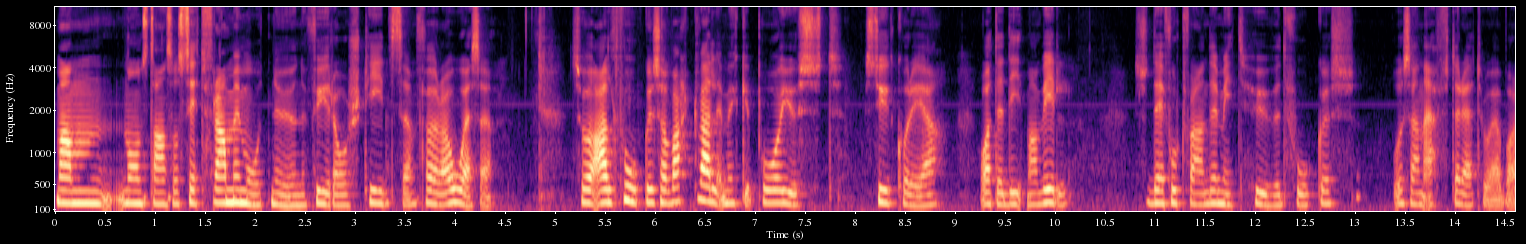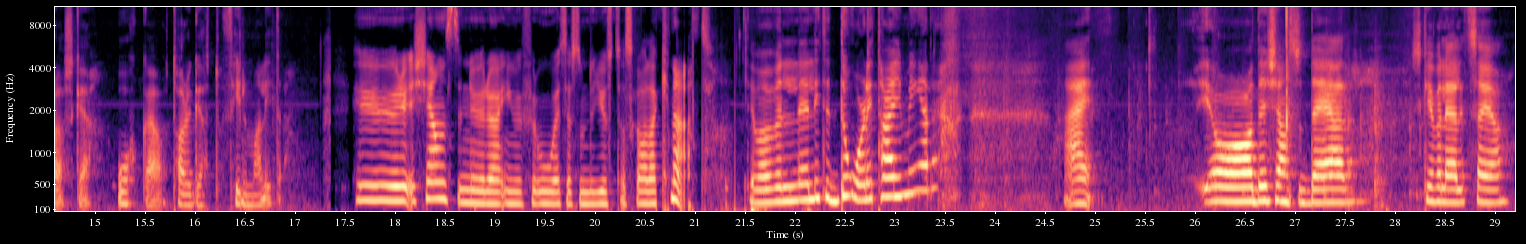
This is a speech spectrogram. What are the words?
man någonstans har sett fram emot nu under fyra års tid sedan förra OS. Så allt fokus har varit väldigt mycket på just Sydkorea och att det är dit man vill. Så det är fortfarande mitt huvudfokus. Och sen efter det tror jag bara ska åka och ta det gött och filma lite. Hur känns det nu då inför OS eftersom du just har skadat knät? Det var väl lite dålig timing eller? Nej. Ja, det känns sådär. Ska jag väl ärligt säga.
